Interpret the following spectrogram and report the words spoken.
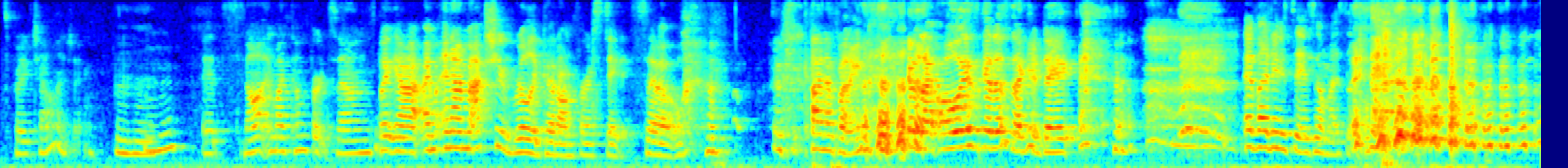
it's pretty challenging. Mm-hmm. hmm It's not in my comfort zone. But yeah, I'm, and I'm actually really good on first dates. So it's kind of funny because I always get a second date. If I do say so myself.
